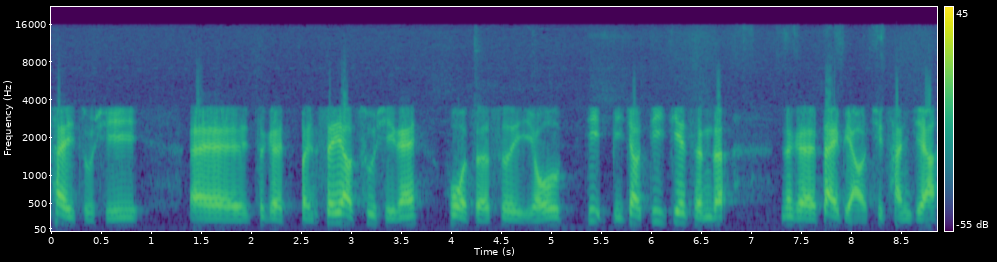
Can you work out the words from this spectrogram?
蔡主席，呃，这个本身要出席呢，或者是由低比较低阶层的那个代表去参加，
